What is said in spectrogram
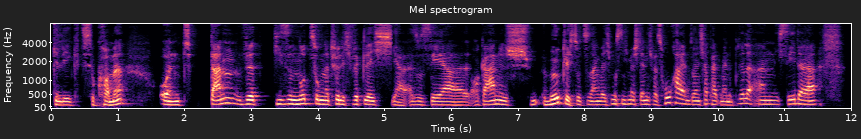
gelegt bekomme. Und dann wird diese Nutzung natürlich wirklich, ja, also sehr organisch möglich sozusagen, weil ich muss nicht mehr ständig was hochhalten, sondern ich habe halt meine Brille an, ich sehe da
